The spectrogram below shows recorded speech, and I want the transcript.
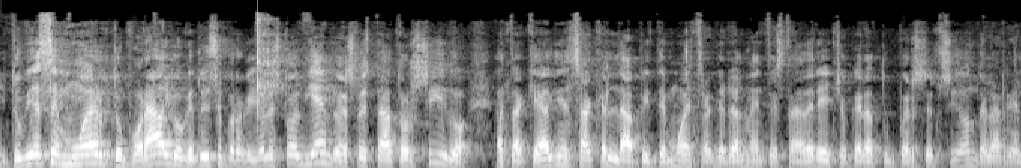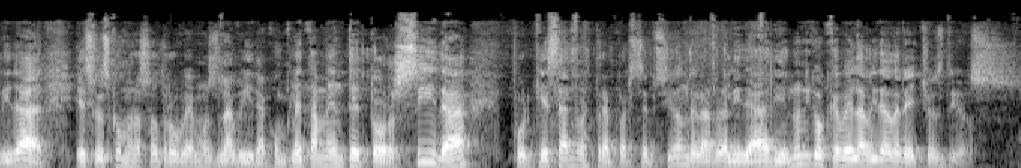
Y tuviese muerto por algo que tú dices, pero que yo le estoy viendo, esto está torcido, hasta que alguien saca el lápiz y te muestra que realmente está derecho, que era tu percepción de la realidad. Eso es como nosotros vemos la vida, completamente torcida, porque esa es nuestra percepción de la realidad y el único que ve la vida derecho es Dios.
